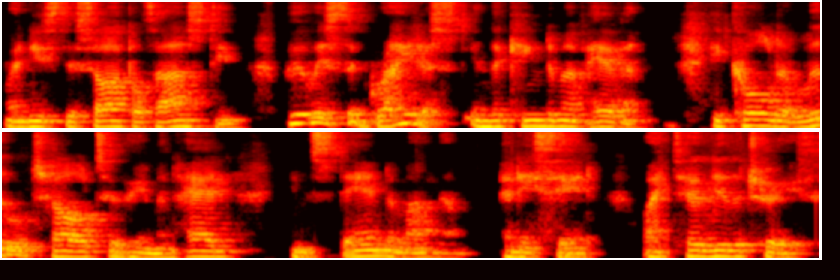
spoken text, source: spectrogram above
when his disciples asked him, Who is the greatest in the kingdom of heaven? He called a little child to him and had him stand among them. And he said, I tell you the truth.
